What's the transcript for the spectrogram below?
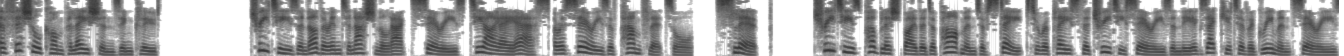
Official compilations include Treaties and Other International Acts Series are a series of pamphlets or slip Treaties published by the Department of State to replace the Treaty Series and the Executive Agreement Series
